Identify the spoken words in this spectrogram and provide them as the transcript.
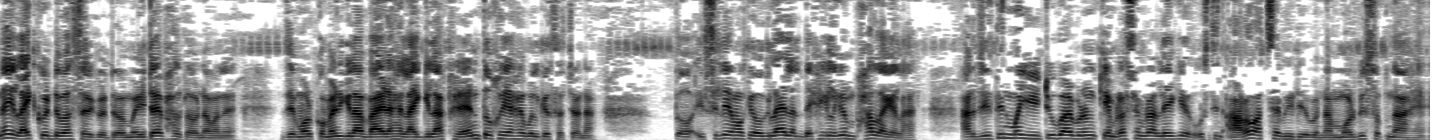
এনেই লাইক কৰি দিবা শ্বেয়াৰ কৰি দিবা মই এটাই ভাল পাওঁ না মানে যে মোৰ কমেণ্ট গিলা বাইৰ আহে লাইক গিলা ফ্ৰেণ্ডটো হৈ আহে বলকে सोचो ना तो इसलिए मुझे उगला देखे के लेकिन ভাল लगेला और जिस दिन मैं यूट्यूबर बनूँ कैमरा शैमरा लेके उस दिन आरो अच्छा वीडियो बना मोर भी सपना है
